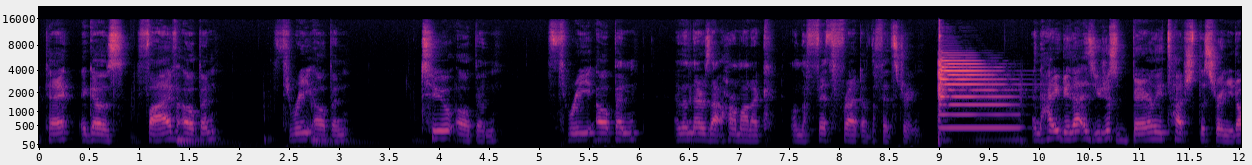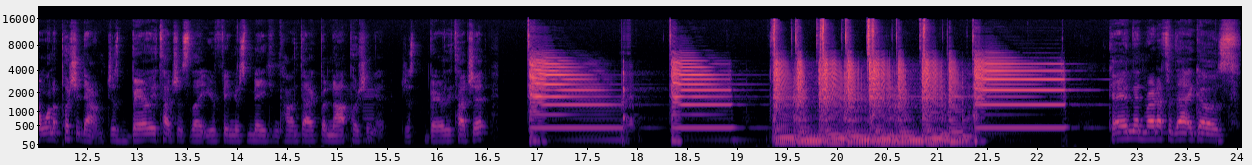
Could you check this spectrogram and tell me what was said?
Okay, it goes five open, three open, two open, three open, and then there's that harmonic on the fifth fret of the fifth string. And how you do that is you just barely touch the string. You don't want to push it down. Just barely touch it so that your fingers making contact, but not pushing it. Just barely touch it. Okay, and then right after that it goes.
